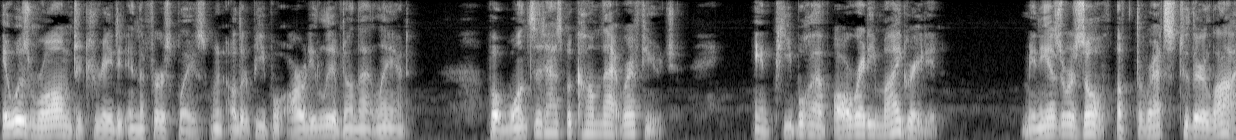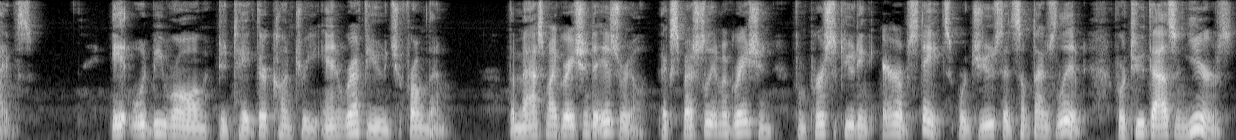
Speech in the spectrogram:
It was wrong to create it in the first place when other people already lived on that land. But once it has become that refuge, and people have already migrated, many as a result of threats to their lives, it would be wrong to take their country and refuge from them. The mass migration to Israel, especially immigration from persecuting Arab states where Jews had sometimes lived for 2,000 years,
